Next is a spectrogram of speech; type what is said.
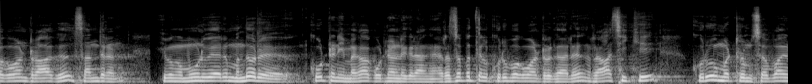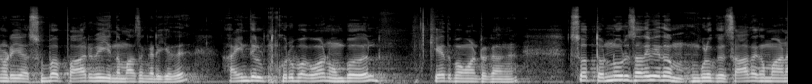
பகவான் ராகு சந்திரன். இவங்க மூணு பேரும் வந்து ஒரு கூட்டணி மெகா கூட்டணியில் இருக்கிறாங்க ரிஷபத்தில் குரு பகவான் இருக்கார். ராசிக்கு குரு மற்றும் செவ்வாயினுடைய சுப பார்வை இந்த மாதம் கிடைக்கிது. ஐந்தில் குரு பகவான் ஒம்பதில் கேது பகவான் இருக்காங்க. ஸோ தொண்ணூறு சதவீதம் உங்களுக்கு சாதகமான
